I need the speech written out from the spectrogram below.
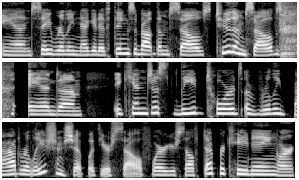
and say really negative things about themselves to themselves. and um, it can just lead towards a really bad relationship with yourself where you're self deprecating or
